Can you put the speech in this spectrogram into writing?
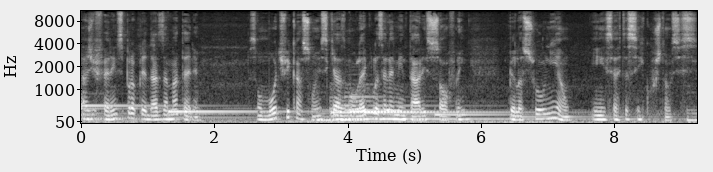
as diferentes propriedades da matéria? são modificações que as moléculas elementares sofrem pela sua união e em certas circunstâncias.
